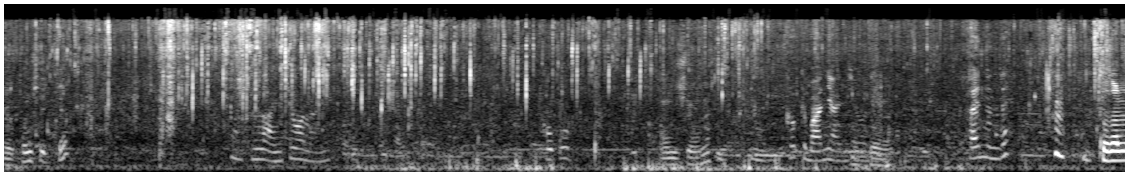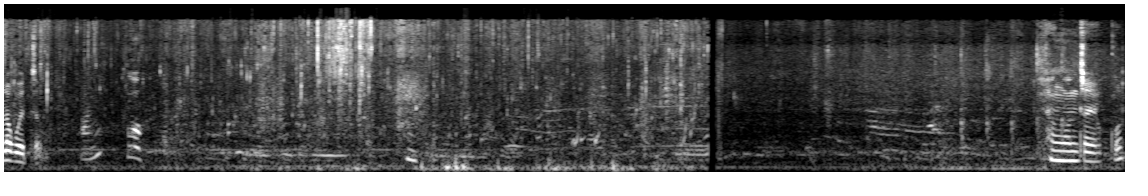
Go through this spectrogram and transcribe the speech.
여기 손 씻게? 별로 안 시원하네. 안 시원해? 그렇게 많이 안 시원해. 그래. 다 했는데? 더 달라고 했잖아. 아니? 부어. 방문자 여권?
